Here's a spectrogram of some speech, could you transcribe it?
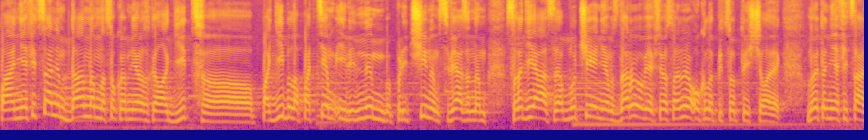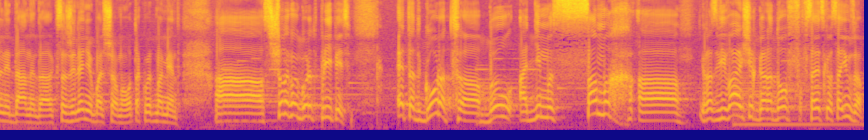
по неофициальным данным, насколько мне рассказал гид, э, погибло по тем или иным причинам, связанным с радиацией, облучением, здоровьем и все остальное, около 500 тысяч человек. Но это неофициальные данные, да, к сожалению большому. Вот такой вот момент. А, что такое город Припять? Этот город э, был одним из самых э, развивающих городов Советского Союза.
